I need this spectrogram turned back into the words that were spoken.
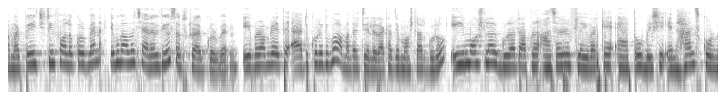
আমার পেজটি ফলো করবেন এবং আমার চ্যানেলটিও সাবস্ক্রাইব করবেন। এবার আমরা এতে অ্যাড করে দিব আমাদের জেলে রাখা যে মশলার গুঁড়ো। এই মশলার গুঁড়াটা আপনার আচারের ফ্লেভারকে এত বেশি এনহান্স করবে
